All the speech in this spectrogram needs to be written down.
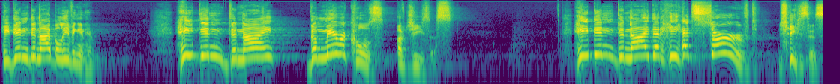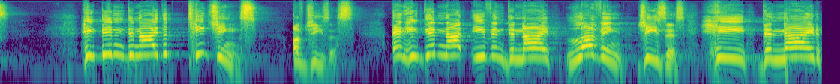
He didn't deny believing in him. He didn't deny the miracles of Jesus. He didn't deny that he had served Jesus. He didn't deny the teachings of Jesus. And he did not even deny loving Jesus. He denied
